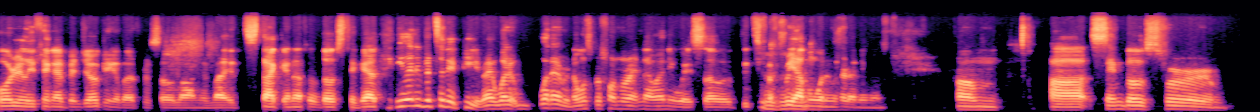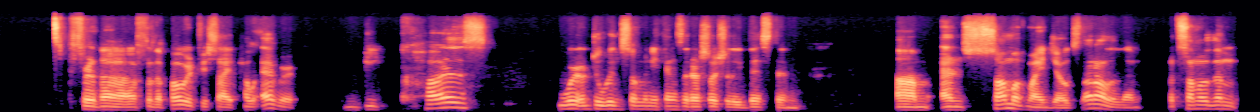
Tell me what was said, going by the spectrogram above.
quarterly thing I've been joking about for so long, and I stack enough of those together. Even if it's an EP, right? What, whatever. No one's performing right now anyway, so it's a free album wouldn't hurt anyone. Um, uh, same goes for for the for the poetry side. However, because we're doing so many things that are socially distant, um, and some of my jokes, not all of them, but some of them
